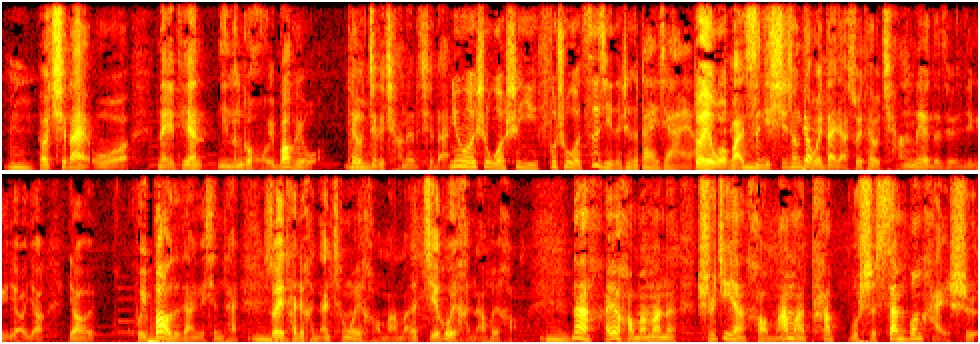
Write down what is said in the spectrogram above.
嗯，然后期待我哪天你能够回报给我，他有这个强烈的期待。因为是我是以付出我自己的这个代价呀，对我把自己牺牲掉为代价，所以他有强烈的这这个要要要回报的这样一个心态，所以他就很难成为好妈妈，那结果也很难会好。嗯，那还有好妈妈呢？实际上，好妈妈她不是山崩海誓，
